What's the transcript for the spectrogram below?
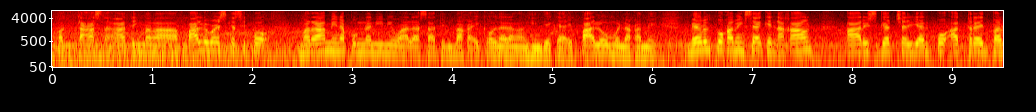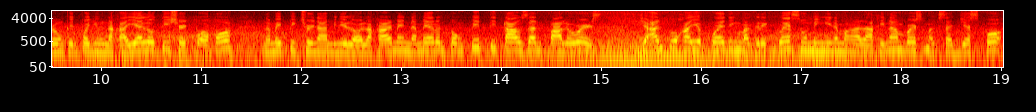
pagtaas ng ating mga followers kasi po marami na pong naniniwala sa atin baka ikaw na lang ang hindi kaya i-follow mo na kami meron po kaming second account Aris Gatchalian po at Red Parungkin po yung naka yellow t-shirt po ako na may picture namin ni Lola Carmen na meron pong 50,000 followers Diyan po kayo pwedeng mag-request, humingi ng mga lucky numbers, mag-suggest po.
